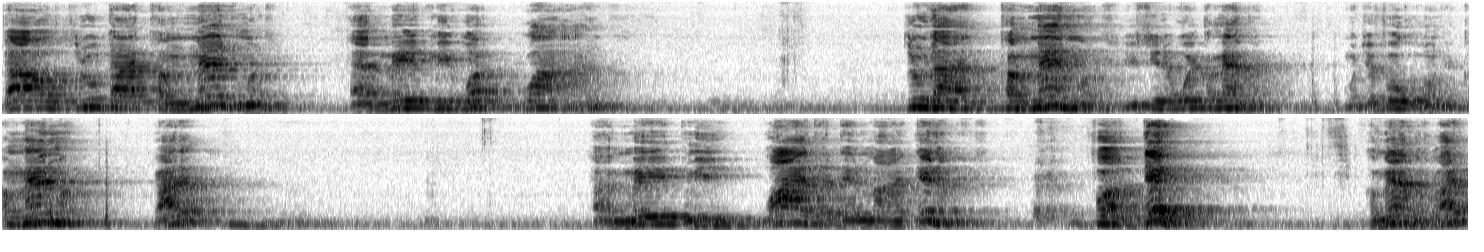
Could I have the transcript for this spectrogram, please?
Thou through thy commandment have made me what? Wise. Through thy commandments. You see the word commandment? I want you to focus on that. Commandment. Got it? Have made me wiser than my enemies. For they, commandments, right?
